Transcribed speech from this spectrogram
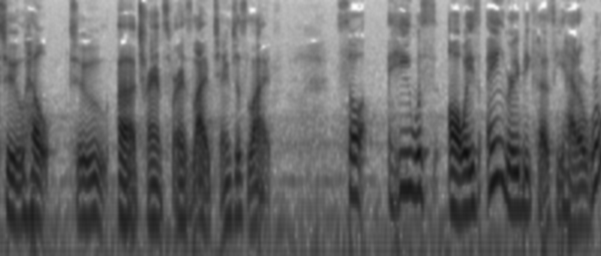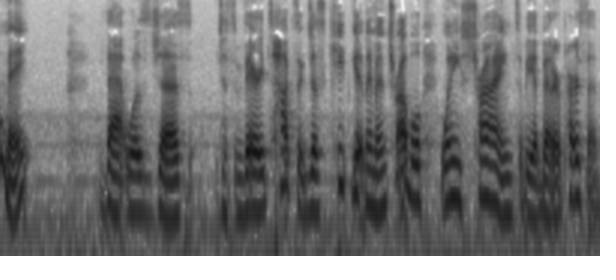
to help to uh, transfer his life, change his life. So he was always angry because he had a roommate that was just just very toxic, just keep getting him in trouble when he's trying to be a better person.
